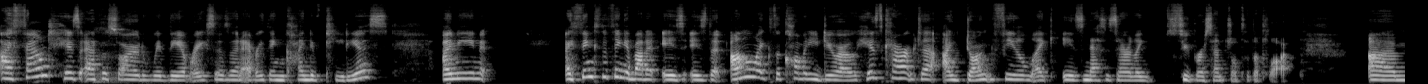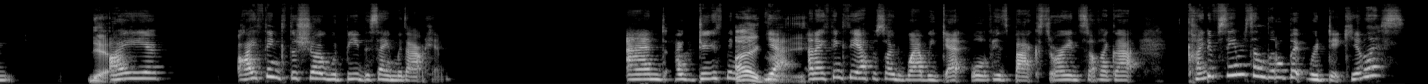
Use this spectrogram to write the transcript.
I found his episode with the erasers and everything kind of tedious. I mean, I think the thing about it is is that unlike the comedy duo, his character I don't feel like is necessarily super essential to the plot. Um yeah. I I think the show would be the same without him. And I do think I agree. yeah, and I think the episode where we get all of his backstory and stuff like that kind of seems a little bit ridiculous.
